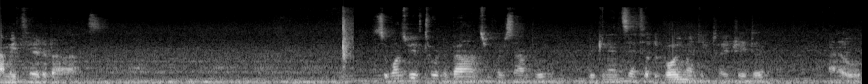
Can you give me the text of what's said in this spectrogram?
and we tare the balance. So once we have torn the balance with our sample, we can then set up the volumetric titrator and it will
